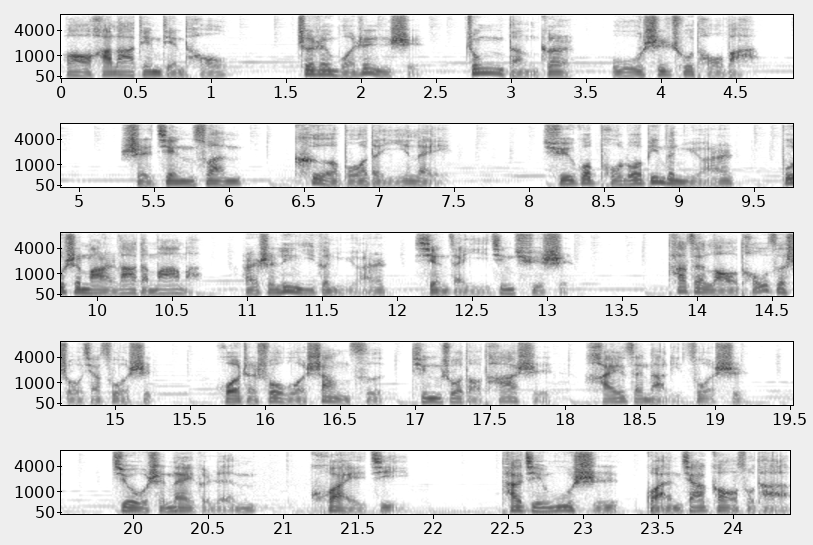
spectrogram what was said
奥哈拉点点头，这人我认识，中等个儿，五十出头吧，是尖酸刻薄的一类。娶过普罗宾的女儿，不是马尔拉的妈妈，而是另一个女儿，现在已经去世。他在老头子手下做事，或者说，我上次听说到他时还在那里做事。就是那个人，会计。他进屋时，管家告诉他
